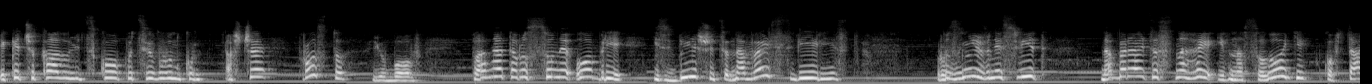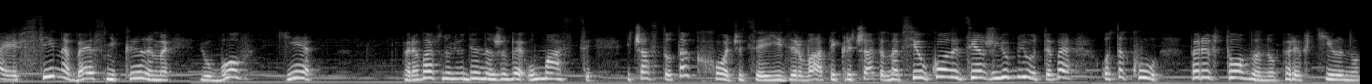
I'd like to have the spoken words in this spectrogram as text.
яке чекало людського поцілунку, а ще просто любов. Планета розсуне обрій і збільшиться на весь свій ріст. Розніжений світ набирається снаги і в насолоді ковтає всі небесні килими. Любов є. Переважно людина живе у масці, і часто так хочеться її зірвати кричати на всі околиці, я ж люблю тебе, отаку перевтомлену, перевтілену,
